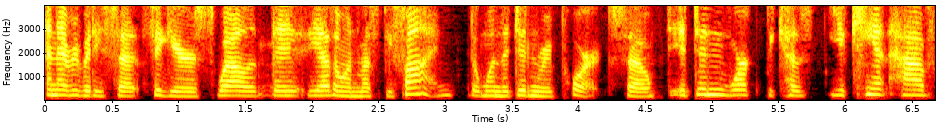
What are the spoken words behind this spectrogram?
and everybody said, figures, well, the, the other one must be fine, the one that didn't report. So it didn't work because you can't have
